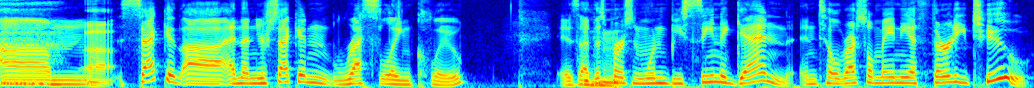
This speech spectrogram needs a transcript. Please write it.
um, second, uh, and then your second wrestling clue is that this person wouldn't be seen again until WrestleMania 32,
